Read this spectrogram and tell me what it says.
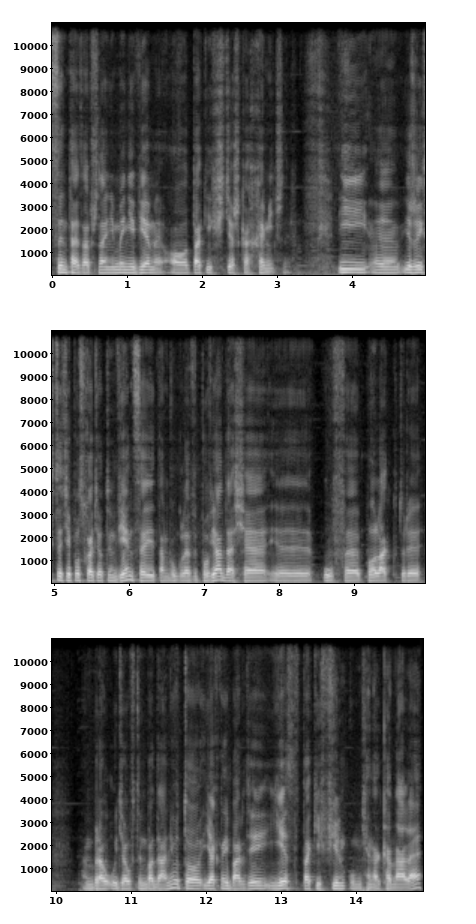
synteza, przynajmniej my nie wiemy o takich ścieżkach chemicznych. I e, jeżeli chcecie posłuchać o tym więcej, tam w ogóle wypowiada się e, ów e, Polak, który brał udział w tym badaniu, to jak najbardziej jest taki film u mnie na kanale.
